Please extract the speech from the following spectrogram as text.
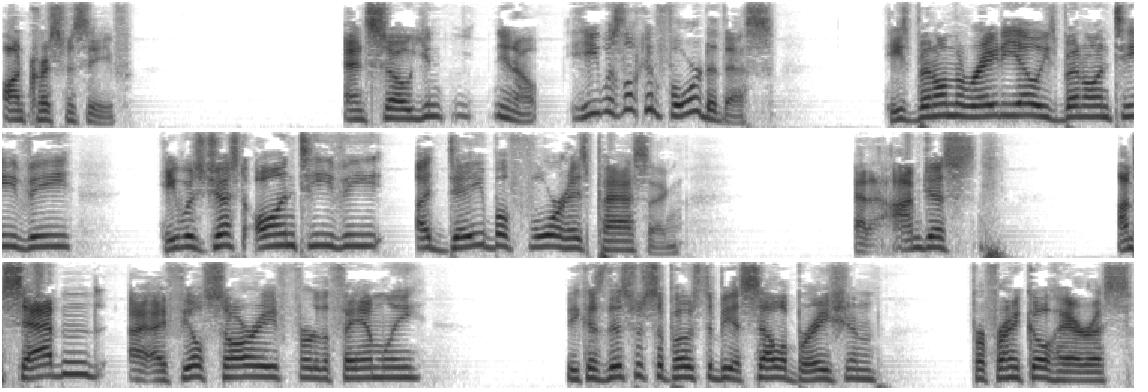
on Christmas Eve. And so you you know, he was looking forward to this. He's been on the radio, he's been on TV. He was just on TV a day before his passing. And I'm just I'm saddened. I, I feel sorry for the family because this was supposed to be a celebration for Franco Harris,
